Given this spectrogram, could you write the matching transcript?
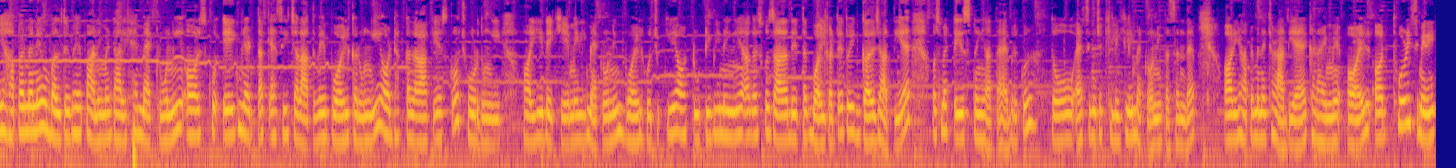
यहाँ पर मैंने उबलते हुए पानी में डाली है मैक्रोनी और इसको एक मिनट तक ऐसे ही चलाते हुए बॉईल करूँगी और ढक्कन लगा के इसको छोड़ दूँगी। और ये देखिए, मेरी मैक्रोनी बॉईल हो चुकी है और टूटी भी नहीं है। अगर इसको ज़्यादा देर तक बॉईल करते हैं तो ये गल जाती है, उसमें टेस्ट नहीं आता है बिल्कुल। तो ऐसी मुझे खिली खिली मैक्रोनी पसंद है। और यहाँ पर मैंने चढ़ा दिया है कढ़ाई में ऑयल और थोड़ी सी मेरी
